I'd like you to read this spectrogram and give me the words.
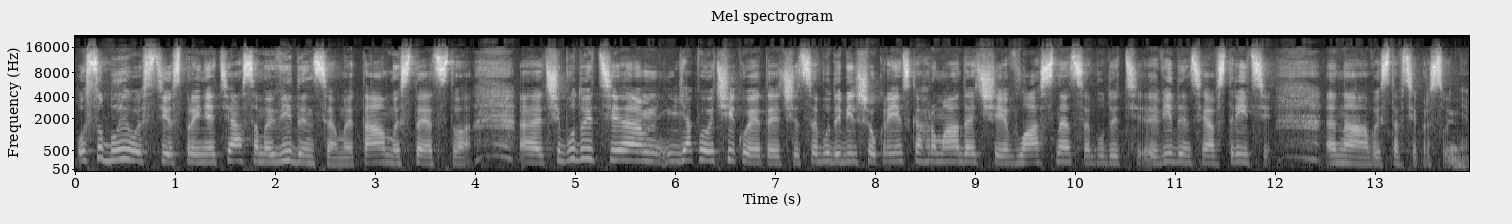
особливості сприйняття саме віденцями та мистецтва? Е, Чи будуть, е, як ви очікуєте, чи це буде більше українська громада, чи власне це будуть віденці, австрійці на виставці присутні?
